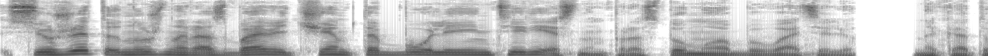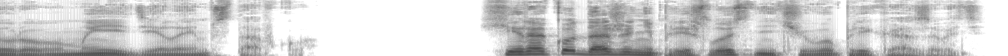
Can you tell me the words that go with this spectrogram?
Сюжеты нужно разбавить чем-то более интересным простому обывателю, на которого мы и делаем ставку. Хирако даже не пришлось ничего приказывать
